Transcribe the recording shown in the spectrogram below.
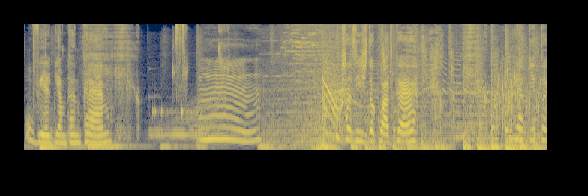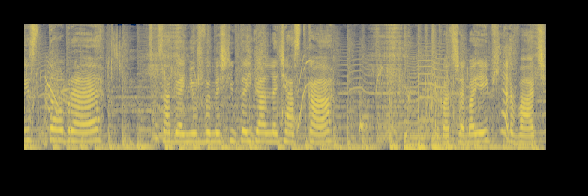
Uwielbiam ten krem. Mmm. Muszę zjeść dokładkę. Jakie to jest dobre. Co za geniusz wymyślił te idealne ciastka. Chyba trzeba jej przerwać.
